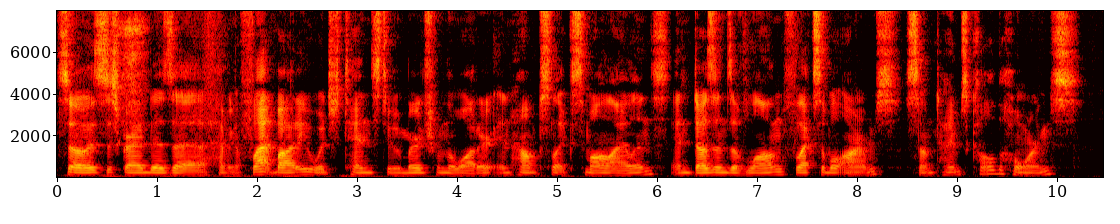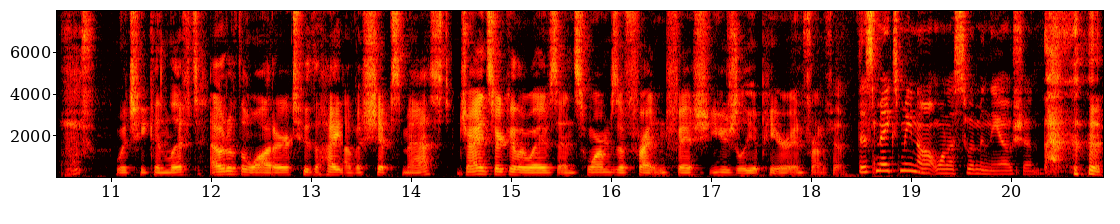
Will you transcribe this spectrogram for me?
So it's described as uh, having a flat body, which tends to emerge from the water in humps like small islands, and dozens of long, flexible arms, sometimes called horns, which he can lift out of the water to the height of a ship's mast. Giant circular waves and swarms of frightened fish usually appear in front of him. This makes me not want to swim in the ocean. there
